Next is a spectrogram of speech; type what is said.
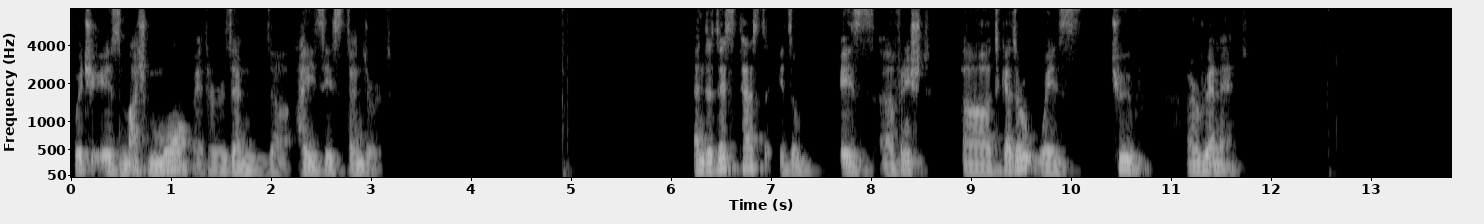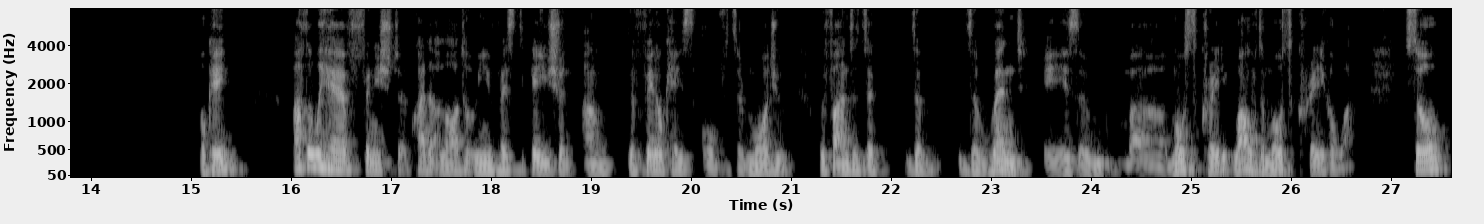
which is much more better than the IEC standard. And this test is, is uh, finished uh, together with TÜV uh, Rheinland. Okay, after we have finished quite a lot of investigation on the failure case of the module, we found that the, the, the wind is uh, most critical, one of the most critical one. So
